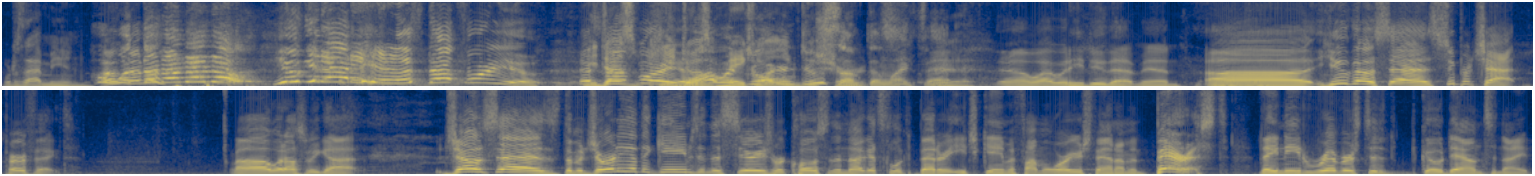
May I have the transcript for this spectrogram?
What does that mean? Oh, no, no, no, no, no! You get out of here. That's not for you. That's he does. not for He you. does Why would make all Jordan of the do shirts. something like that? Yeah. Yeah, why would he do that, man? Uh, Hugo says, "Super chat, perfect." Uh, what else we got? Joe says the majority of the games in this series were close, and the Nuggets looked better each game. If I'm a Warriors fan, I'm embarrassed. They need Rivers to go down tonight.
